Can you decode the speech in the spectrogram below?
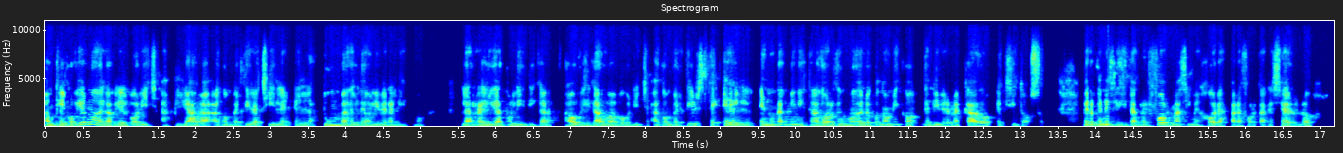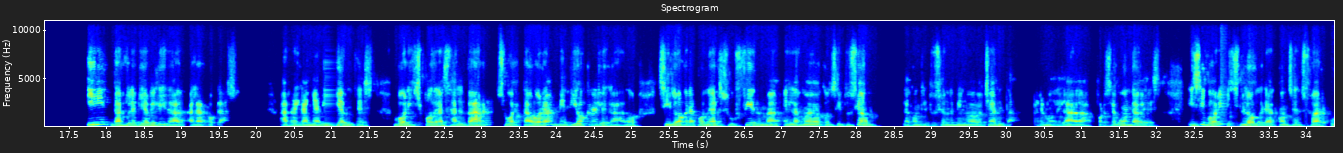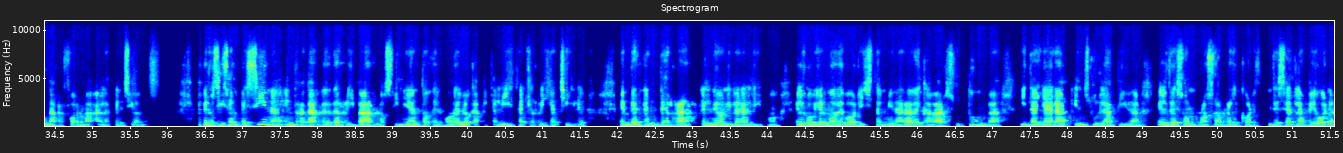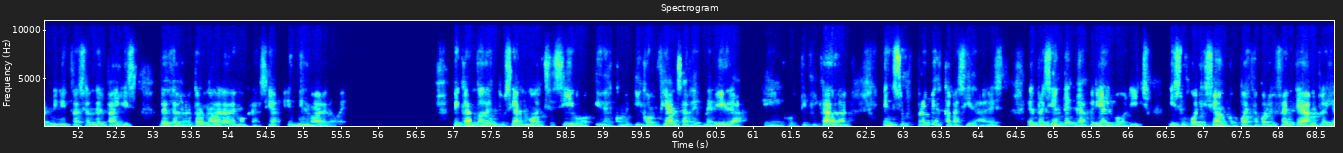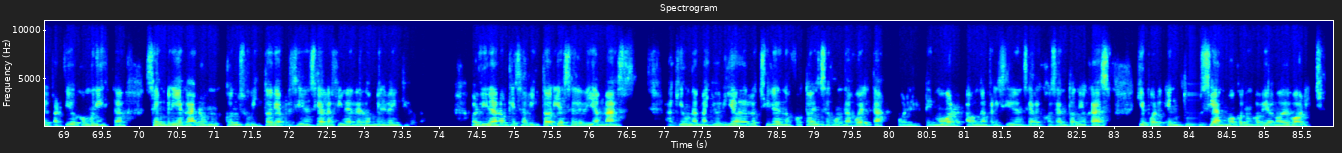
Aunque el gobierno de Gabriel Boric aspiraba a convertir a Chile en la tumba del neoliberalismo, la realidad política ha obligado a Boric a convertirse él en un administrador de un modelo económico de libre mercado exitoso, pero que necesita reformas y mejoras para fortalecerlo y darle viabilidad a largo plazo. A regañadientes, Boric podrá salvar su hasta ahora mediocre legado si logra poner su firma en la nueva constitución, la constitución de 1980, remodelada por segunda vez, y si Boris logra consensuar una reforma a las pensiones. Pero si se empecina en tratar de derribar los cimientos del modelo capitalista que rige a Chile, en vez de enterrar el neoliberalismo, el gobierno de Boris terminará de cavar su tumba y tallará en su lápida el deshonroso récord de ser la peor administración del país desde el retorno de la democracia en 1990. Pecando de entusiasmo excesivo y, confianza desmedida e injustificada en sus propias capacidades, el presidente Gabriel Boric y su coalición compuesta por el Frente Amplio y el Partido Comunista se embriagaron con su victoria presidencial a fines de 2021. Olvidaron que esa victoria se debía más a que una mayoría de los chilenos votó en segunda vuelta por el temor a una presidencia de José Antonio Caz que por entusiasmo con un gobierno de Boric.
